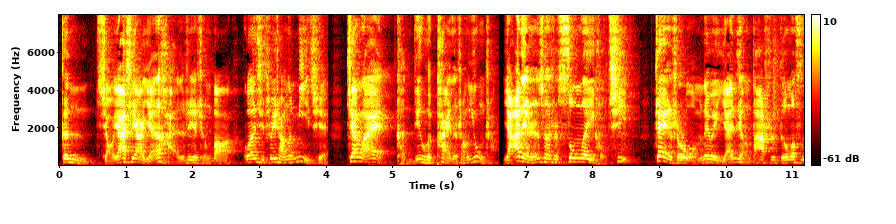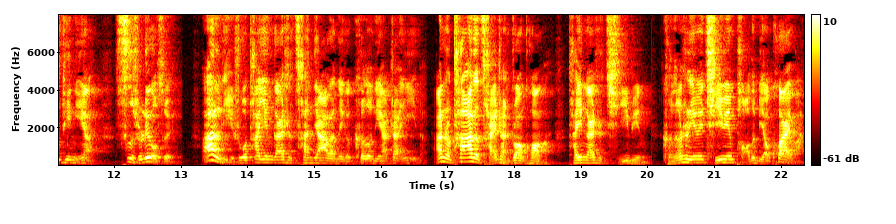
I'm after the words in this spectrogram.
跟小亚细亚沿海的这些城邦啊关系非常的密切，将来肯定会派得上用场。雅典人算是松了一口气。这个时候，我们那位演讲大师德摩斯提尼啊，四十六岁，按理说他应该是参加了那个克罗尼亚战役的。按照他的财产状况啊。他应该是骑兵，可能是因为骑兵跑得比较快吧，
